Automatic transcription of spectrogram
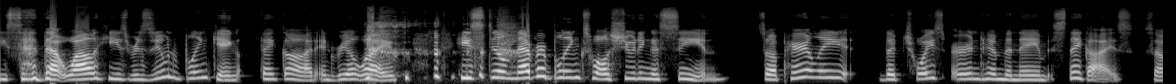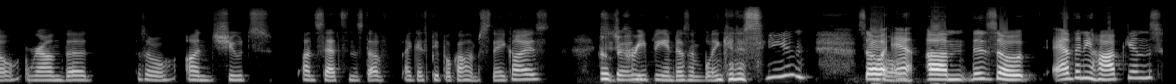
He said that while he's resumed blinking, thank God, in real life, he still never blinks while shooting a scene. So apparently, the choice earned him the name Snake Eyes. So around the, so on shoots, on sets and stuff, I guess people call him Snake Eyes. 'cause He's creepy and doesn't blink in a scene. So, Oh. An- um, this so Anthony Hopkins,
